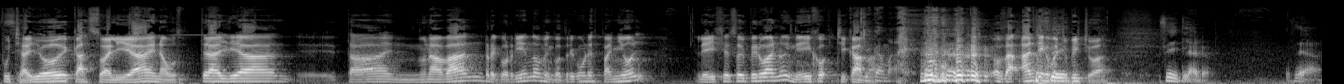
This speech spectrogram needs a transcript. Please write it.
Pucha, yo de casualidad en Australia eh, estaba en una van recorriendo, me encontré con un español, le dije soy peruano y me dijo Chicama. Chicama. o sea, antes que. Machu Picchu, ¿ah? sí, claro. O sea,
